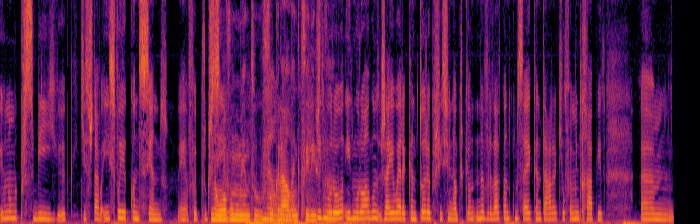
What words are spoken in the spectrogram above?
Eu não me percebi que isso estava. Isso foi acontecendo. É, foi progressivo. Não houve um momento fulcral em que decidiste? E demorou, e demorou algum. Já eu era cantora profissional, porque eu, na verdade, quando comecei a cantar, aquilo foi muito rápido. Um,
